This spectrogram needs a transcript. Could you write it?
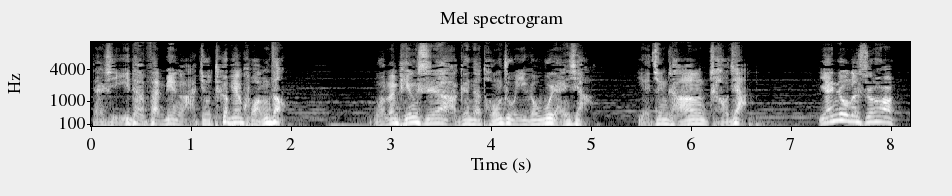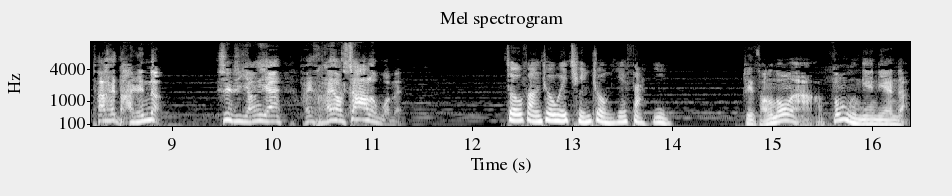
但是一旦犯病啊，就特别狂躁。”我们平时啊跟他同住一个屋檐下，也经常吵架，严重的时候他还打人呢，甚至扬言还还要杀了我们。走访周围群众也反映，这房东啊疯疯癫癫的，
